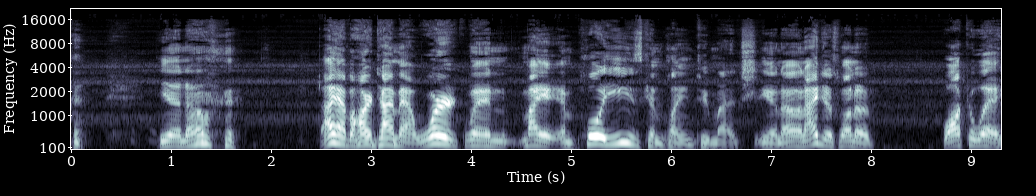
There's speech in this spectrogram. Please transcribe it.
you know? I have a hard time at work when my employees complain too much, you know, and I just want to walk away.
